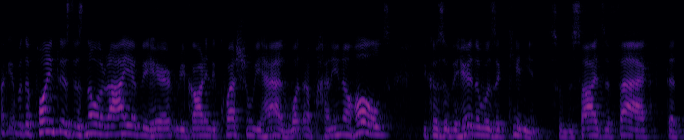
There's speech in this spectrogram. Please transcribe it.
Okay, but the point is, there's no raya over here regarding the question we had, what Abchanina holds, because over here there was a kinyan. So besides the fact that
